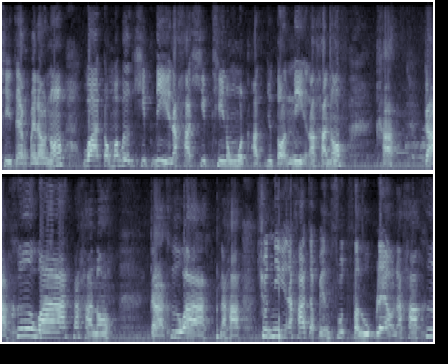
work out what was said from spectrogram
ชี้แจงไปแล้วเนาะว่าต้องมาเบิ่งคลิปนี้นะคะคลิปที่น้องหมดอัดอยู่ตอนนี้นะคะเนาะค่ะก็คือว่านะคะเนาะ ก็คือว่านะคะ ชุดนี้นะคะจะเป็นชุดสรุปแล้วนะคะ คือ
